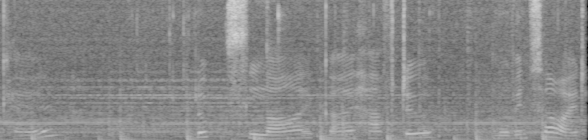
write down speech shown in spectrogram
Okay. Looks like I have to move inside.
